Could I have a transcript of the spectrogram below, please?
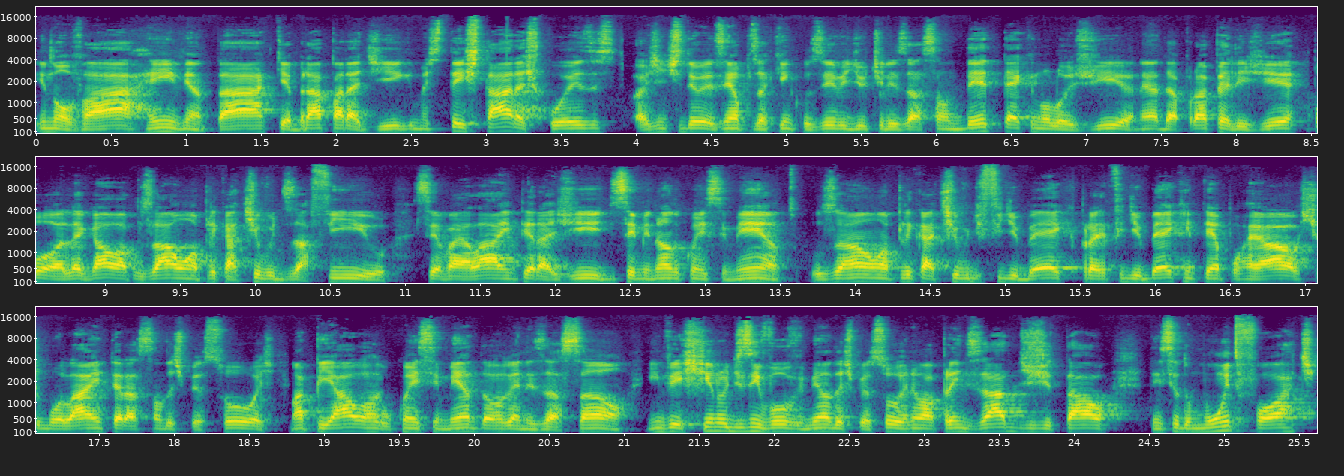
inovar, reinventar, quebrar paradigmas, testar as coisas. A gente deu exemplos aqui, inclusive, de utilização de tecnologia, né, da própria LG. Pô, legal usar um aplicativo de desafio, você vai lá interagir, disseminando conhecimento, usar um aplicativo de feedback para feedback em tempo real, estimular a interação das pessoas, mapear o conhecimento da organização, investir no desenvolvimento das pessoas, né, o aprendizado digital tem sido muito forte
